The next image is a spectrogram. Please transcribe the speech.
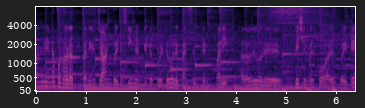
வந்துட்டு என்ன பண்ணுவார் அப்படின்னு பார்த்தீங்கன்னா ஜான் போயிட்டு சீமியன் கிட்டே போயிட்டு ஒரு கன்சல்டன்ட் மாதிரி அதாவது ஒரு பேஷண்ட் மாதிரி போவார். போயிட்டு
